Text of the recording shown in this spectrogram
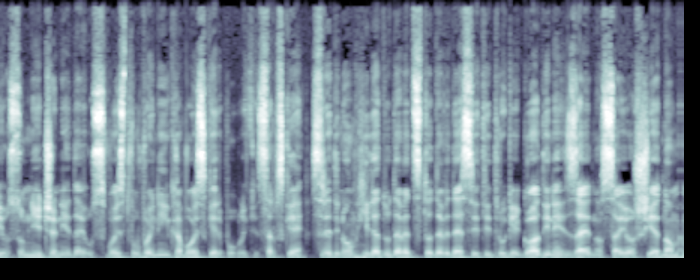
i osumnjičen je da je u svojstvu vojnika Vojske Republike Srpske sredinom 1992. godine zajedno sa još jednom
